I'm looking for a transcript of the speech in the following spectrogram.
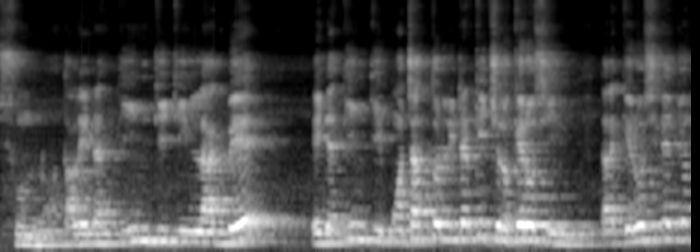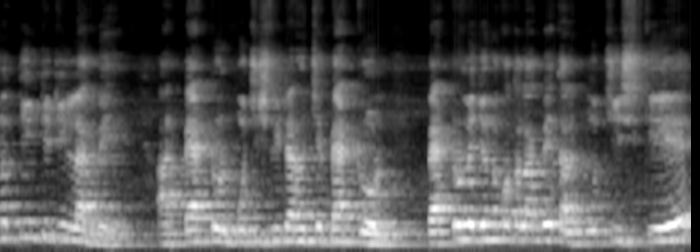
শূন্য। তাহলে এটা তিনটি টিন লাগবে। এটা তিনটি, পঁচাত্তর লিটার কি ছিল? কেরোসিন। তাহলে কেরোসিনের জন্য তিনটি টিন লাগবে। আর পেট্রোল, পঁচিশ লিটার হচ্ছে পেট্রোল। পেট্রোলের জন্য কত লাগবে? তাহলে পঁচিশকে,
